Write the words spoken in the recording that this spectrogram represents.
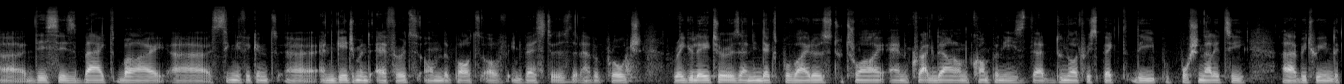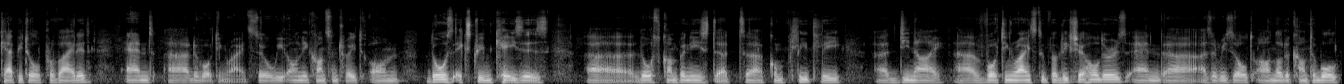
Uh, this is backed by uh, significant uh, engagement efforts on the part of investors that have approached regulators and index providers to try and crack down on companies that do not respect the proportionality uh, between the capital provided and the voting rights. So we only concentrate on those extreme cases, those companies that completely uh, deny uh, voting rights to public shareholders and uh, as a result are not accountable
